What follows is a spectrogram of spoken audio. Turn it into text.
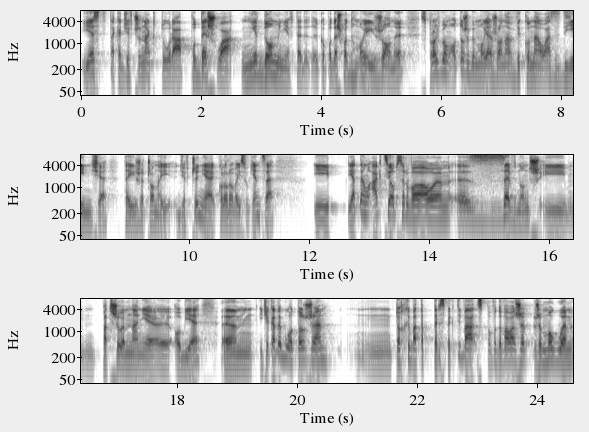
jest taka dziewczyna, która podeszła nie do mnie wtedy, tylko podeszła do mojej żony z prośbą o to, żeby moja żona wykonała zdjęcie tej rzeczonej dziewczynie, kolorowej sukience. I ja tę akcję obserwowałem e, z zewnątrz i patrzyłem na nie e, obie. I ciekawe było to, że mm, to chyba ta perspektywa spowodowała, że, że mogłem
